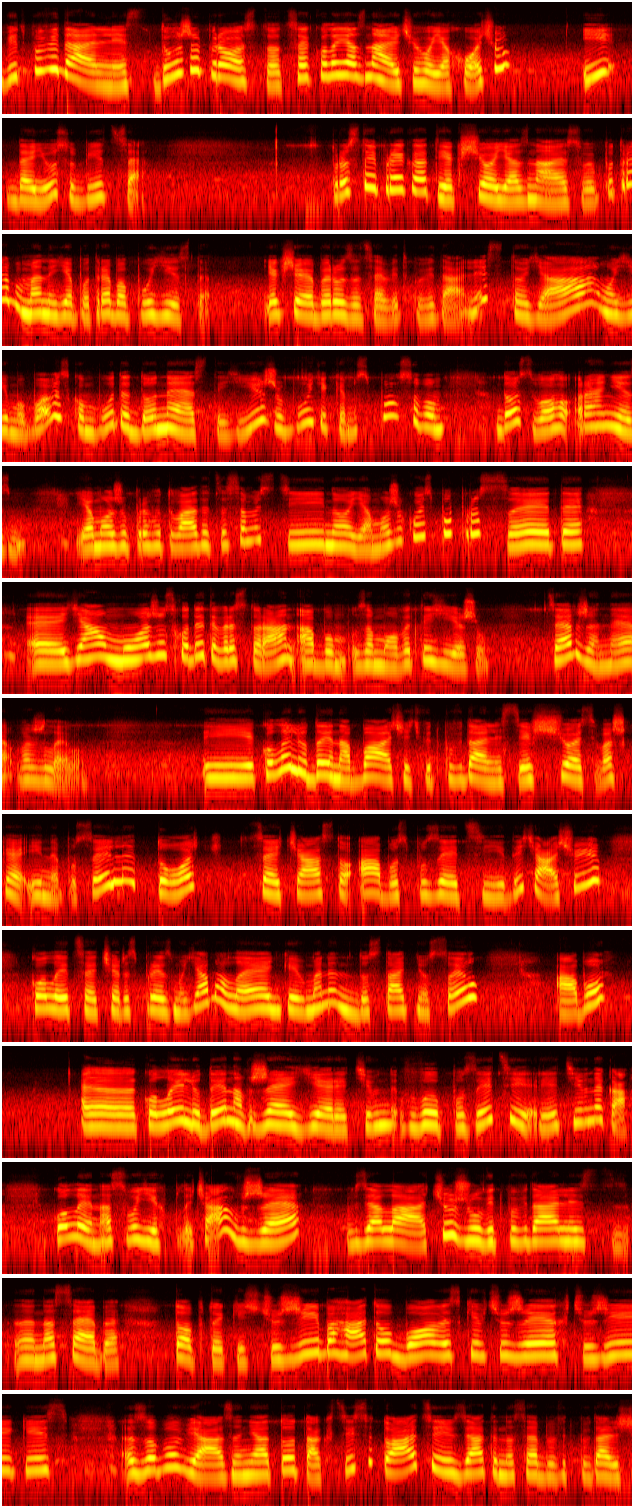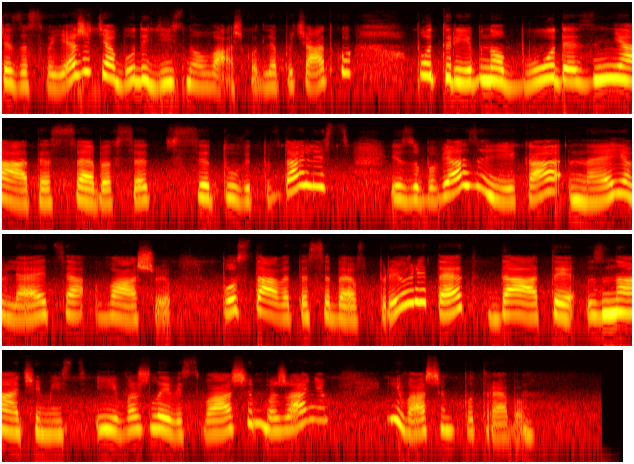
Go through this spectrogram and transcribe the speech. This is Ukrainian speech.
Відповідальність дуже просто. Це коли я знаю, чого я хочу, і даю собі це. Простий приклад, якщо я знаю свою потребу, в мене є потреба поїсти. Якщо я беру за це відповідальність, то я моїм обов'язком буде донести їжу будь-яким способом до свого організму. Я можу приготувати це самостійно, я можу когось попросити, е, я можу сходити в ресторан або замовити їжу. Це вже не важливо. І коли людина бачить відповідальність як щось важке і непосильне, то це часто або з позиції дитячої, коли це через призму я маленький, в мене недостатньо сил, або е, коли людина вже є рятів... в позиції рятівника, коли на своїх плечах вже взяла чужу відповідальність е, на себе, тобто якісь чужі багато обов'язків чужих, чужі якісь зобов'язання, то так в цій ситуації взяти на себе відповідальність ще за своє життя буде дійсно важко. Для початку потрібно буде зняти з себе все, всю ту відповідальність і зобов'язання, яка не являється вашою. Поставити себе в пріоритет, дати значимість і важливість вашим бажанням і вашим потребам.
